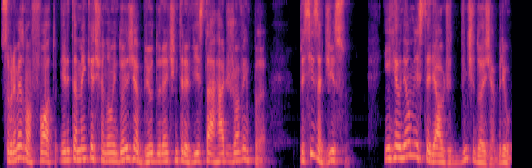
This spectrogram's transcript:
Sobre a mesma foto, ele também questionou em 2 de abril durante entrevista à Rádio Jovem Pan. Precisa disso? Em reunião ministerial de 22 de abril,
